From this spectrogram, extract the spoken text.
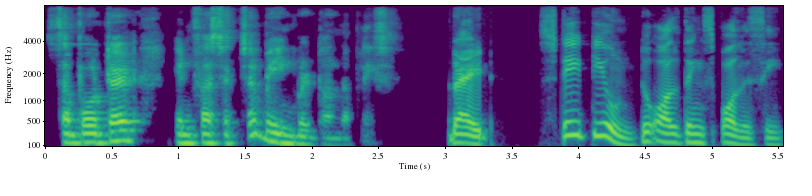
supported infrastructure being built on the place. Right. Stay tuned to All Things Policy.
